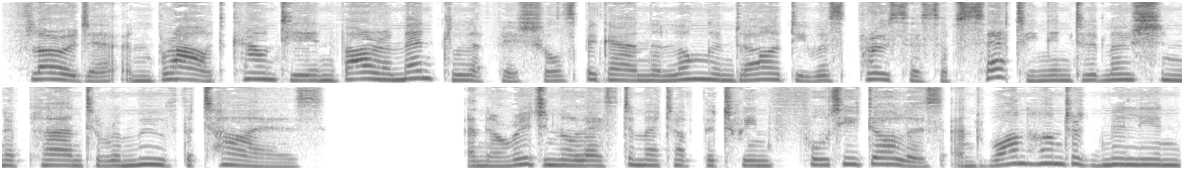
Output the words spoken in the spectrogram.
Florida and Broward County environmental officials began the long and arduous process of setting into motion a plan to remove the tires. An original estimate of between $40 and $100 million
